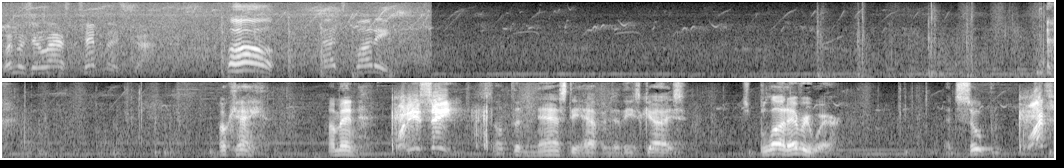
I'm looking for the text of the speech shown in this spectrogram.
When was your last tetanus shot? Oh, that's funny. Okay, I'm in. What do you see? Something nasty happened to these guys. There's blood everywhere. And soup. What?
